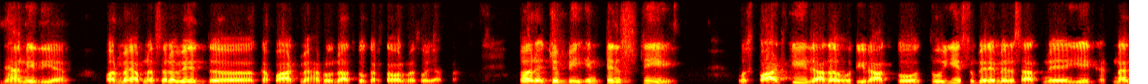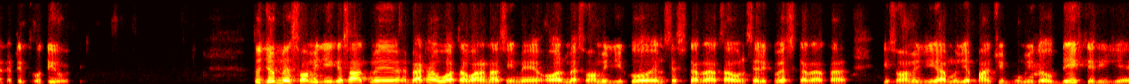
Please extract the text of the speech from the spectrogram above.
ध्यान नहीं दिया। और मैं अपना सर्ववेद का पाठ में हर रोज रात को करता और मैं सो जाता पर जब भी इंटेंसिटी उस पाठ की ज़्यादा होती रात को तो ये सुबेरे मेरे साथ में ये घटना घटित होती होती। तो जब मैं स्वामी जी के साथ में बैठा हुआ था वाराणसी में और मैं स्वामी जी को इंसिस्ट कर रहा था उनसे रिक्वेस्ट कर रहा था कि स्वामी जी आप मुझे पांचवी भूमि का उपदेश दे दीजिए।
